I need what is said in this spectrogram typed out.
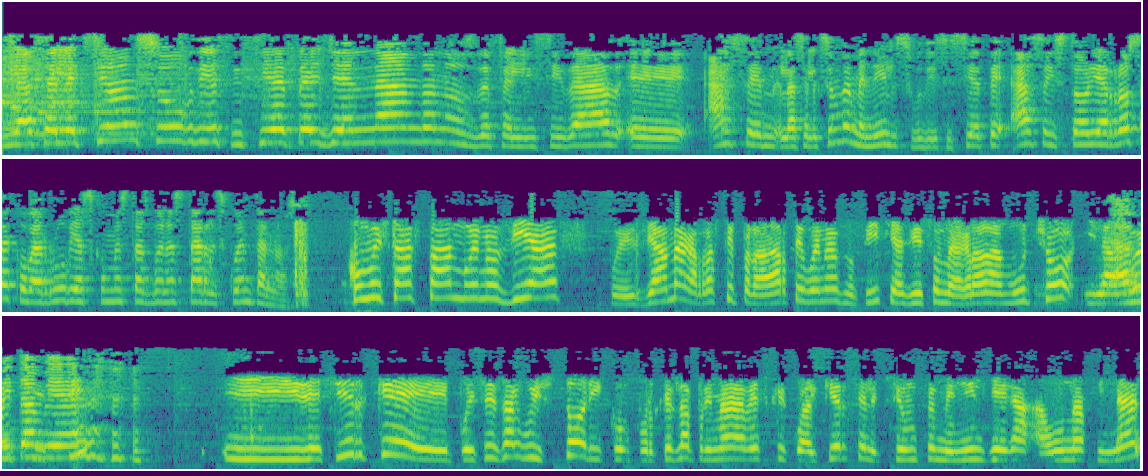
La selección sub-17 llenándonos de felicidad. Eh, la selección femenil sub-17 hace historia. Rosa Covarrubias, ¿cómo estás? Buenas tardes, cuéntanos. ¿Cómo estás, Pan? Buenos días. Pues ya me agarraste para darte buenas noticias y eso me agrada mucho. Y la A mí también. y decir que pues es algo histórico porque es la primera vez que cualquier selección femenil llega a una final.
